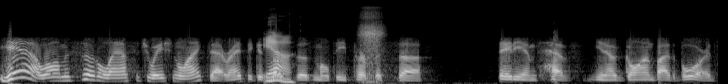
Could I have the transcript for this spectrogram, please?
Yeah, well, I mean, this is sort of the last situation like that, right? Because Yeah. most of those multi-purpose uh, stadiums have you know gone by the boards.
